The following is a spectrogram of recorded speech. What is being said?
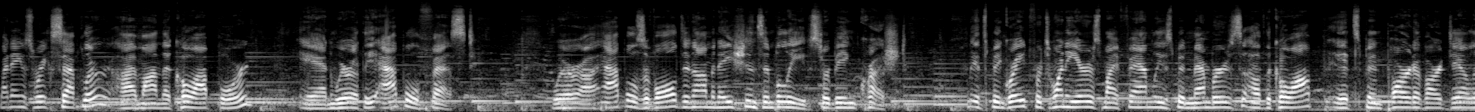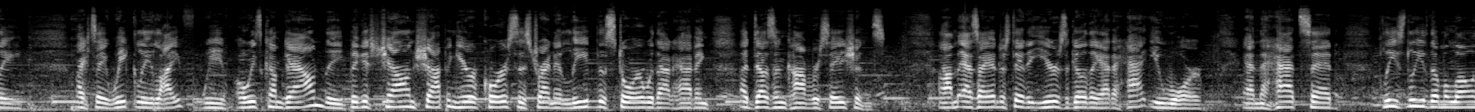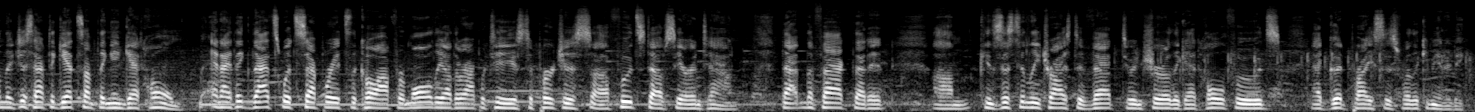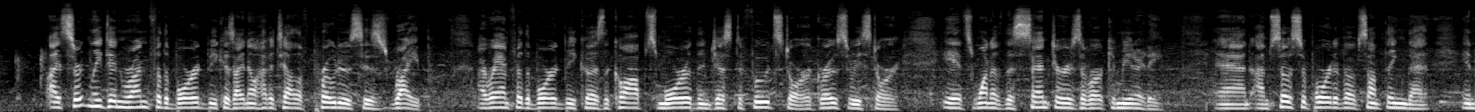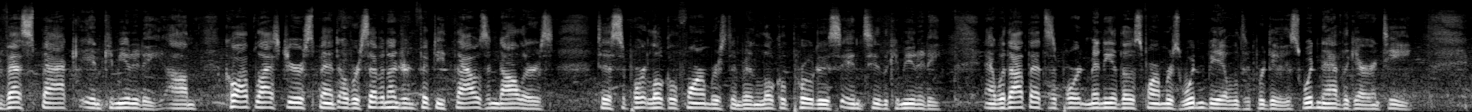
My name is Rick Sepler. I'm on the co op board, and we're at the Apple Fest, where uh, apples of all denominations and beliefs are being crushed. It's been great for 20 years. My family's been members of the co op, it's been part of our daily I say weekly life. We've always come down. The biggest challenge shopping here, of course, is trying to leave the store without having a dozen conversations. Um, as I understand it, years ago they had a hat you wore, and the hat said, please leave them alone. They just have to get something and get home. And I think that's what separates the co op from all the other opportunities to purchase uh, foodstuffs here in town. That and the fact that it um, consistently tries to vet to ensure they get whole foods at good prices for the community. I certainly didn't run for the board because I know how to tell if produce is ripe. I ran for the board because the co op's more than just a food store, a grocery store. It's one of the centers of our community. And I'm so supportive of something that invests back in community. Um, co op last year spent over $750,000 to support local farmers to bring local produce into the community. And without that support, many of those farmers wouldn't be able to produce, wouldn't have the guarantee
